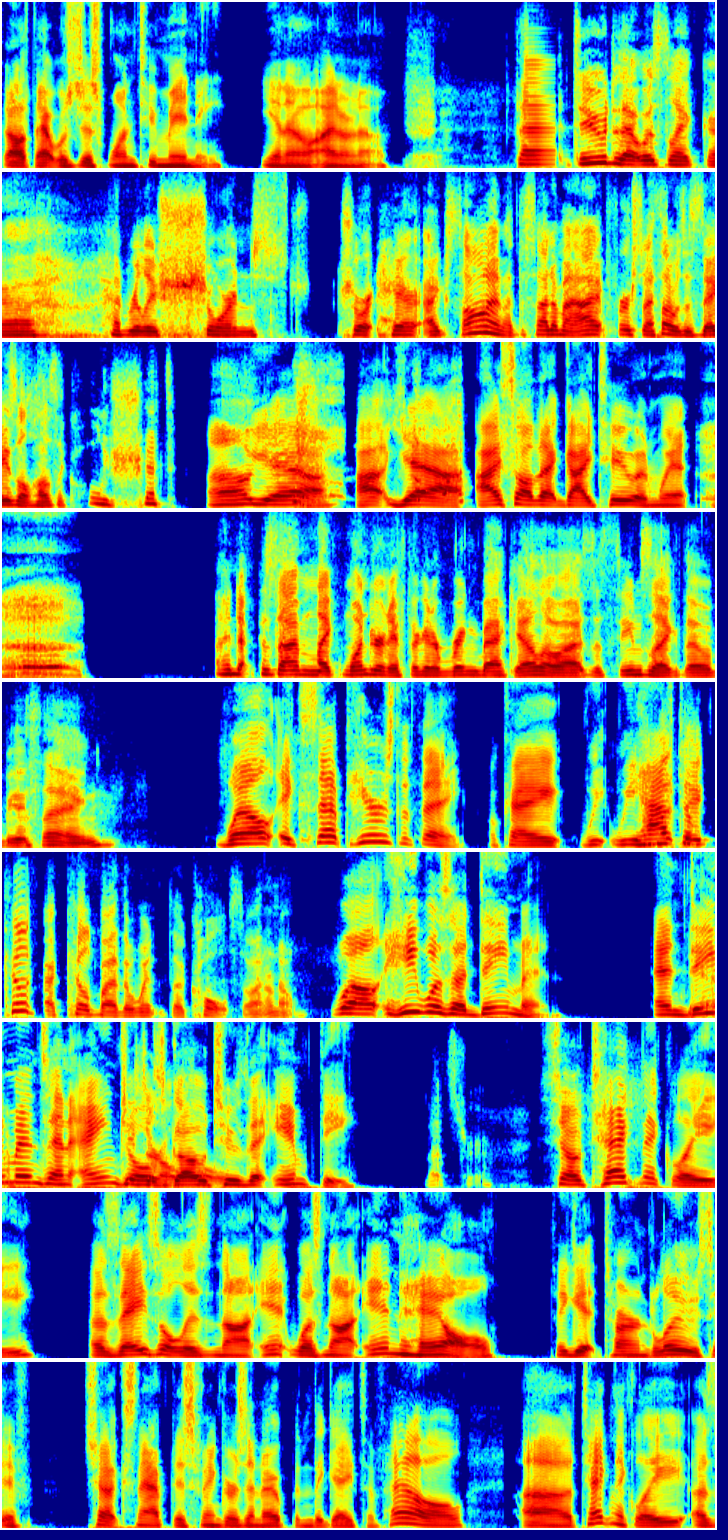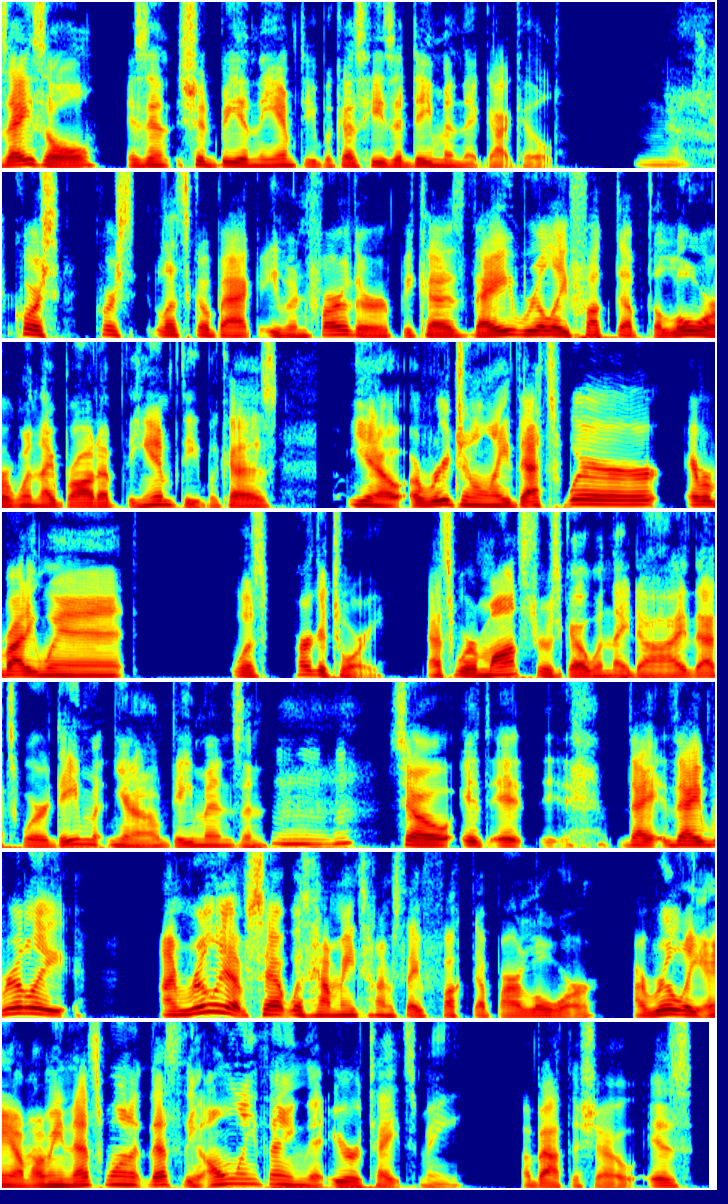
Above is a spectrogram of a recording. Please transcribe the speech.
thought that was just one too many. You know, I don't know. That dude that was like uh had really short and s- short hair. I saw him at the side of my eye at first. And I thought it was Azazel. I was like, holy shit. Oh yeah, uh, yeah. I saw that guy too and went. I know because I'm like wondering if they're gonna bring back Yellow Eyes. It seems like that would be a thing. well, except here's the thing. Okay, we we have But to. Killed, got killed by the the Colt, so I don't know. Well, he was a demon, and Yeah. demons and angels go to the empty. That's true. So technically, Azazel is not in, was not in hell to get turned loose. If Chuck snapped his fingers and opened the gates of hell, uh, technically Azazel is in should be in the empty because he's a demon that got killed. Mm, Of course, of course, let's go back even further because they really fucked up the lore when they brought up the empty because you know originally that's where everybody went was purgatory. That's where monsters go when they die. That's where demon, you know, demons and Mm-hmm. So it, it it they they really I'm really upset with how many times they fucked up our lore. I really am. I mean, that's one that's the only thing that irritates me about the show is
